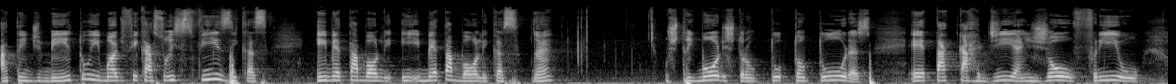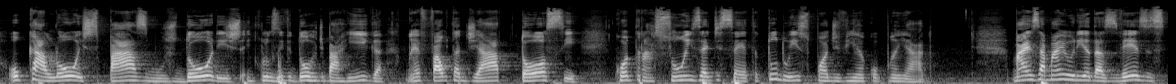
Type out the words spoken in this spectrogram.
atendimento e modificações físicas em metaboli e metabólicas, né? Os tremores, tonturas, é, taquicardia, enjoo, frio, ou calor, espasmos, dores, inclusive dor de barriga, né? falta de ar, tosse, contrações, etc. Tudo isso pode vir acompanhado mas a maioria das vezes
